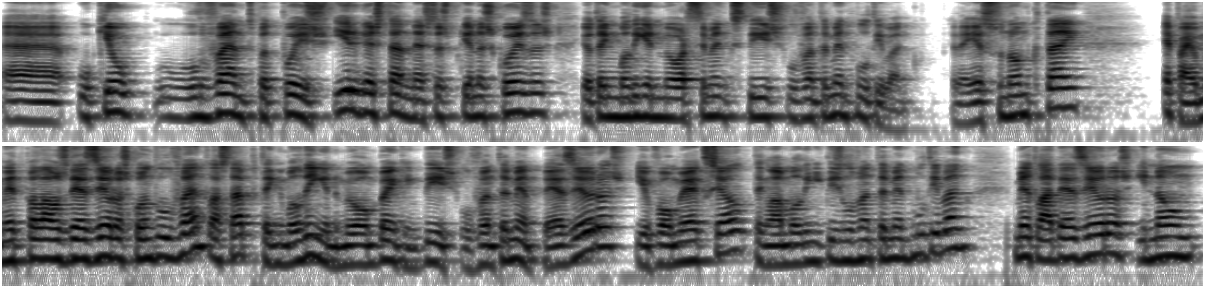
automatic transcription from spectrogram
uh, o que eu levanto para depois ir gastando nestas pequenas coisas, eu tenho uma linha no meu orçamento que se diz levantamento multibanco. É esse o nome que tem. Epá, eu meto para lá os 10 euros quando levanto, lá está, porque tenho uma linha no meu home banking que diz levantamento 10 euros, e eu vou ao meu Excel, tenho lá uma linha que diz levantamento multibanco, meto lá 10 euros e não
